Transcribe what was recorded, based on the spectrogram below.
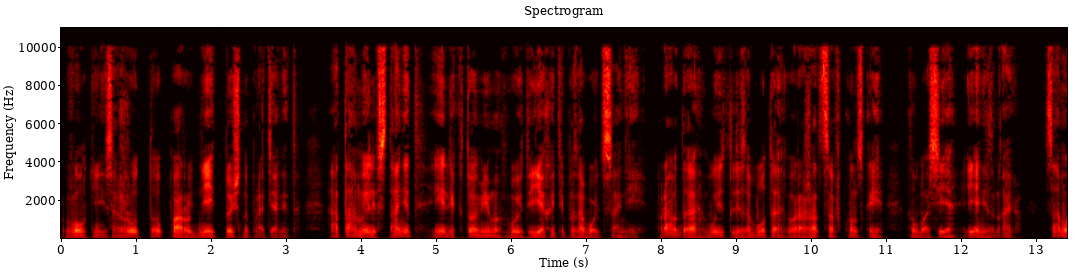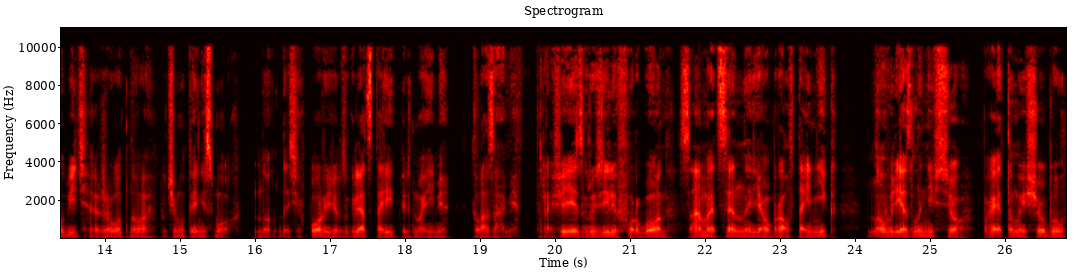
волки не сожрут, то пару дней точно протянет. А там или встанет, или кто мимо будет ехать и позаботиться о ней. Правда, будет ли забота выражаться в конской колбасе, я не знаю. Сам убить животного почему-то я не смог, но до сих пор ее взгляд стоит перед моими глазами. Трофеи сгрузили в фургон, самое ценное я убрал в тайник, но влезло не все, поэтому еще был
